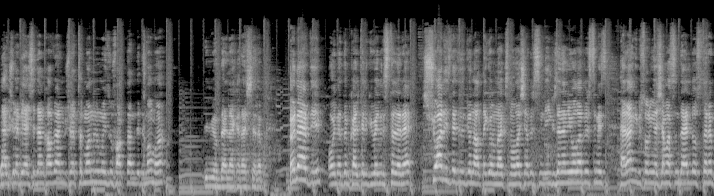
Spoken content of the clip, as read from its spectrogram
Ben şöyle bir enseden kavrarmış şöyle tırmanır mıyız ufaktan dedim ama Bilmiyorum değerli arkadaşlarım. Önerdiğim, oynadığım kaliteli güvenilir sitelere şu an izlediğiniz videonun altındaki yorum kısmına ulaşabilirsiniz. Link üzerinden üye olabilirsiniz. Herhangi bir sorun yaşamazsın değerli dostlarım.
